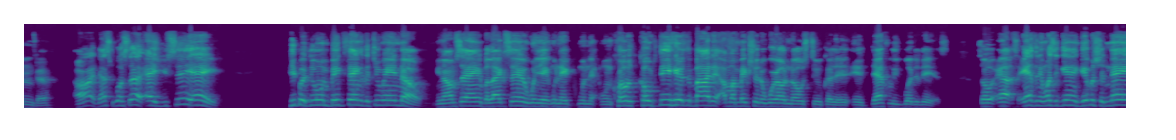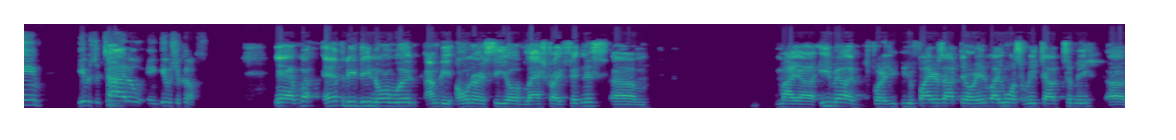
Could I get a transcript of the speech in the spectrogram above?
Okay. All right, that's what's up. Hey, you see, hey, people doing big things that you ain't know. You know what I'm saying? But like I said, when they, when they, when when Coach D hears about it, I'm gonna make sure the world knows too, because it, it's definitely what it is. So, uh, Anthony, once again, give us your name, give us your title, and give us your company. Yeah, Anthony D. Norwood. I'm the owner and CEO of Last Strike Fitness. Um, my uh, email for you fighters out there or anybody who wants to reach out to me, uh,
